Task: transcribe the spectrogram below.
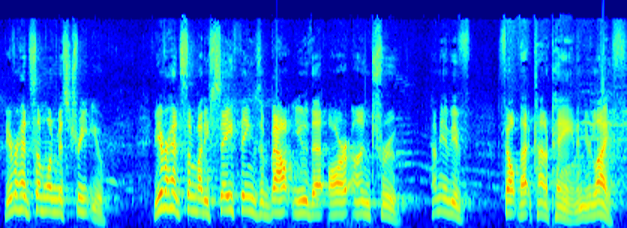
Have you ever had someone mistreat you? Have you ever had somebody say things about you that are untrue? How many of you have felt that kind of pain in your life?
